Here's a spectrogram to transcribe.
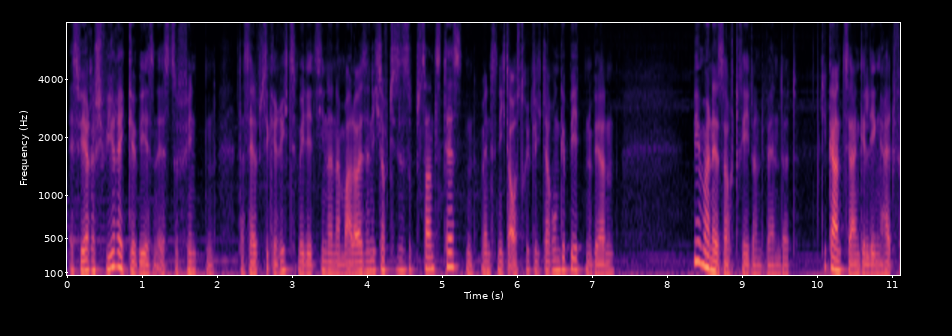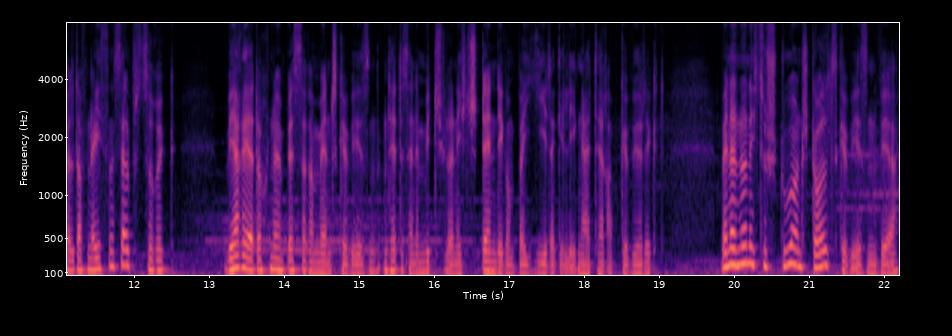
Es wäre schwierig gewesen, es zu finden, da selbst die Gerichtsmediziner normalerweise nicht auf diese Substanz testen, wenn sie nicht ausdrücklich darum gebeten werden. Wie man es auch dreht und wendet. Die ganze Angelegenheit fällt auf Nathan selbst zurück. Wäre er doch nur ein besserer Mensch gewesen und hätte seine Mitschüler nicht ständig und bei jeder Gelegenheit herabgewürdigt. Wenn er nur nicht so stur und stolz gewesen wäre,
